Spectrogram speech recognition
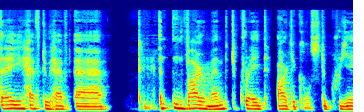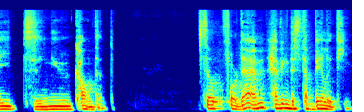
They have to have a an environment to create articles, to create new content. So for them, having the stability,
